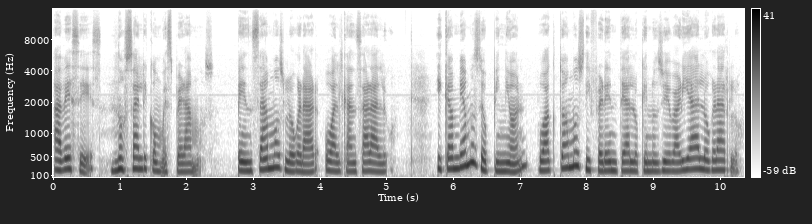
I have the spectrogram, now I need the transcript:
A veces no sale como esperamos, pensamos lograr o alcanzar algo y cambiamos de opinión o actuamos diferente a lo que nos llevaría a lograrlo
